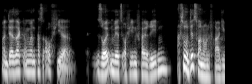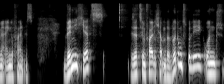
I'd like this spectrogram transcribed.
und der sagt irgendwann, pass auf hier, sollten wir jetzt auf jeden Fall reden. Achso, das war noch eine Frage, die mir eingefallen ist. Wenn ich jetzt, setzen den Fall, ich habe einen Bewirtungsbeleg und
